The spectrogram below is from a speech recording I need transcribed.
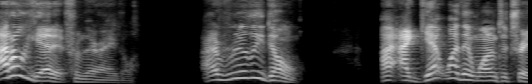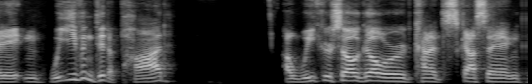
I don't get it from their angle. I really don't. I, I get why they wanted to trade Ayton. We even did a pod a week or so ago where we were kind of discussing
